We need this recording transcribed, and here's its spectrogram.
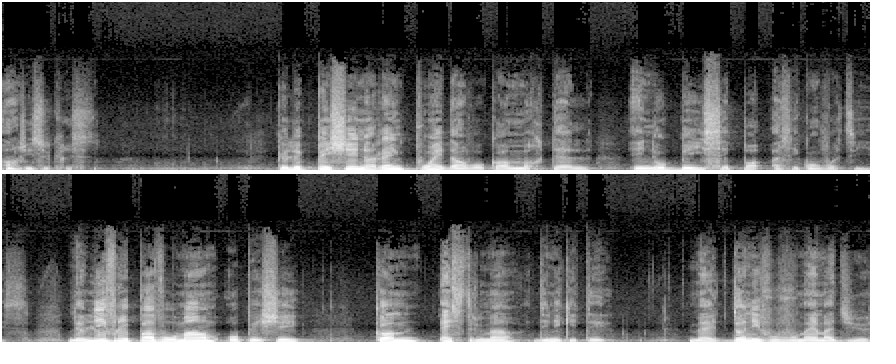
en Jésus-Christ. Que le péché ne règne point dans vos corps mortels et n'obéissez pas à ses convoitises. Ne livrez pas vos membres au péché comme instruments d'iniquité, mais donnez-vous vous-même à Dieu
